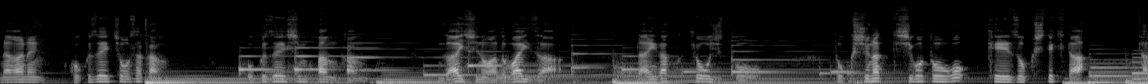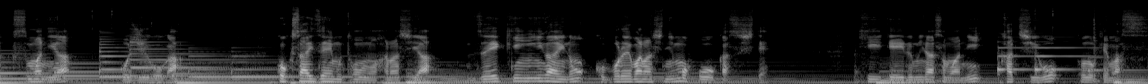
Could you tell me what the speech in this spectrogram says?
長年国税調査官国税審判官外資のアドバイザー大学教授等特殊な仕事を継続してきたタックスマニア55が国際税務等の話や税金以外のこぼれ話にもフォーカスして聞いている皆様に価値を届けます。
